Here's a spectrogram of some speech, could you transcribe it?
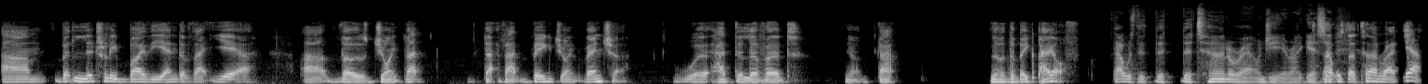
Um, but literally by the end of that year, uh, those joint that that that big joint venture were, had delivered, you know, that the the big payoff. That was the, the, the turnaround year, I guess. That was the turnaround. Yeah.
